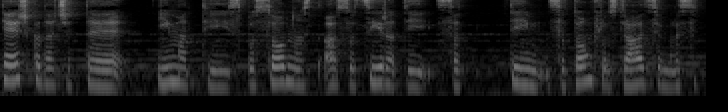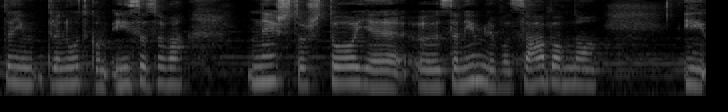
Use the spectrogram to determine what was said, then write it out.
teško da ćete imati sposobnost asocirati sa, tim, sa tom frustracijom ili sa tim trenutkom izazova nešto što je e, zanimljivo, zabavno i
